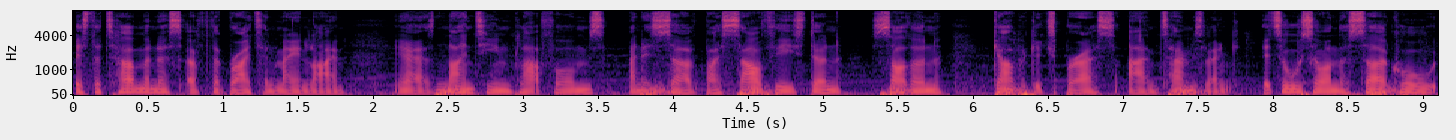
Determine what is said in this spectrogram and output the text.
It's the terminus of the Brighton Main Line. It has 19 platforms and is served by Southeastern, Southern, Gatwick Express and Thameslink. It's also on the Circle,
